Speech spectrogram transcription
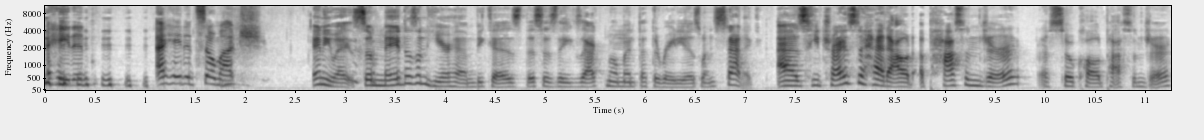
I hated I hated so much. Anyway, so May doesn't hear him because this is the exact moment that the radios went static. As he tries to head out, a passenger, a so called passenger,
